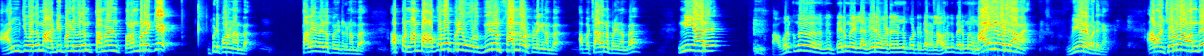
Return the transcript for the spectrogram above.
அஞ்சுவதும் அடி பணிவதும் தமிழ் பரம்பரைக்கு இப்படி போறோம் நம்ம. தலைமையில போயிட்டு இருக்கோம் நம்ம. அப்ப நம்ம அவ்வளவு பெரிய ஒரு வீரம் சார்ந்த ஒரு பிள்ளைங்க நம்ம. அப்ப சாதாரண பிள்ளைங்க நம்ம. நீ யாரு? அவருக்குமே பெருமை இல்லை. வீர வடுகன்னு போட்டிருக்காருல்ல. அவருக்கு பெருமை. மயிறு வடுங்க அவன். வீர வடுங்க அவன் சொல்லுவான் வந்து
